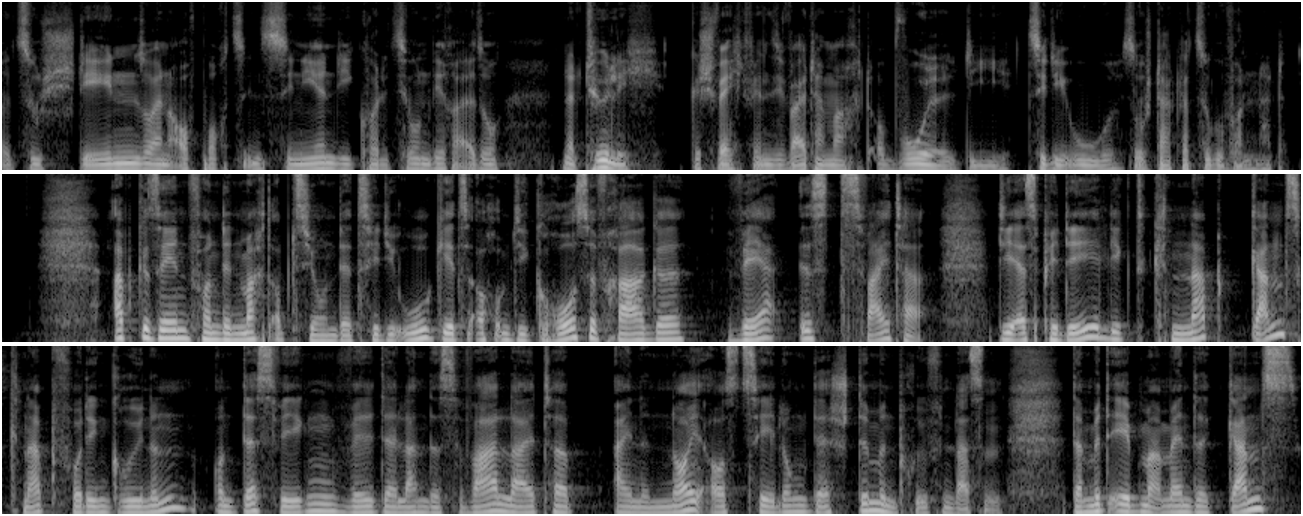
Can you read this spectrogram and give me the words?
äh, zu stehen, so einen Aufbruch zu inszenieren. Die Koalition wäre also natürlich geschwächt, wenn sie weitermacht, obwohl die CDU so stark dazu gewonnen hat. Abgesehen von den Machtoptionen der CDU geht es auch um die große Frage, wer ist Zweiter? Die SPD liegt knapp, ganz knapp vor den Grünen und deswegen will der Landeswahlleiter eine Neuauszählung der Stimmen prüfen lassen, damit eben am Ende ganz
